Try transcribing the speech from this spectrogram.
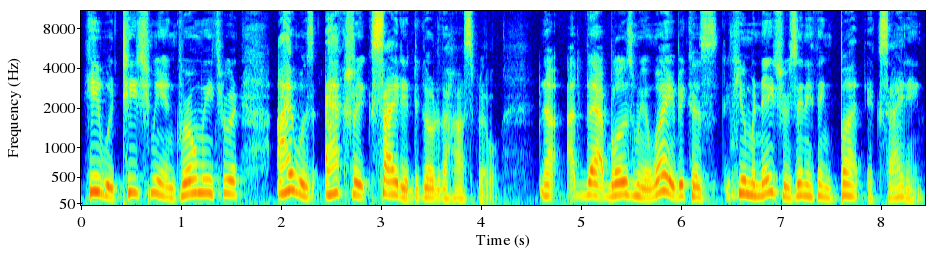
he would teach me and grow me through it. I was actually excited to go to the hospital. Now, uh, that blows me away because human nature is anything but exciting.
